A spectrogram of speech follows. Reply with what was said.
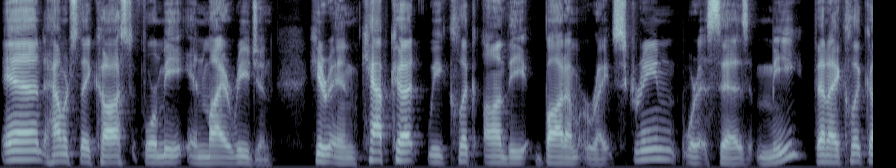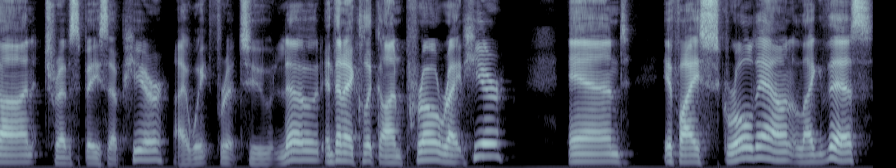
and how much they cost for me in my region. Here in CapCut, we click on the bottom right screen where it says me. Then I click on Trev Space up here. I wait for it to load. And then I click on Pro right here. And if I scroll down like this,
